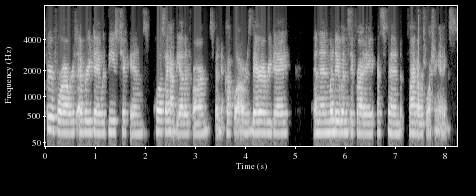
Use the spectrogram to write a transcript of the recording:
three or four hours every day with these chickens. Plus I have the other farm, spend a couple hours there every day. And then Monday, Wednesday, Friday, I spend five hours washing eggs.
